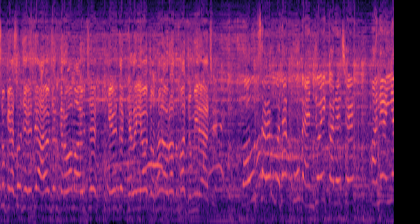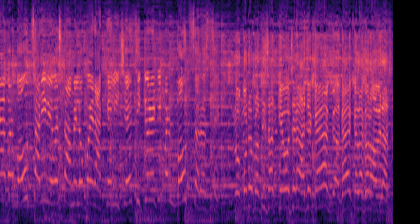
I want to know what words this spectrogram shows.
શું કહેશો જે રીતે આયોજન કરવામાં આવ્યું છે? કેવી રીતે ખેલૈયાઓ ચોથા નવરાત્રમાં ઝૂમી રહ્યા છે? બહુ સરસ સિક્યોરિટી પણ બહુ જ સરસ છે. લોકોનો પ્રતિસાદ કેવો છે ને? આજે કયા કયા ગાયક કલાકારો આવેલા છે?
